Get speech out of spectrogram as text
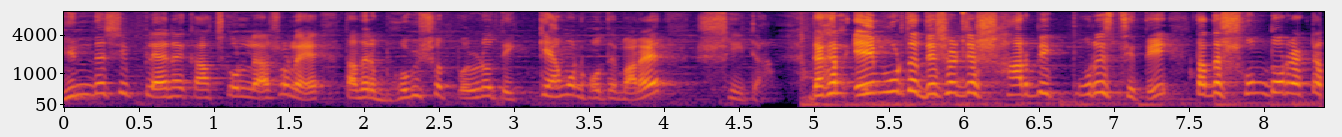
ভিনদেশি প্ল্যানে কাজ করলে আসলে তাদের ভবিষ্যৎ পরিণতি কেমন হতে পারে, সেইটা। দেখেন, এই মুহূর্তে দেশের যে সার্বিক পরিস্থিতি, তাতে সুন্দর একটা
